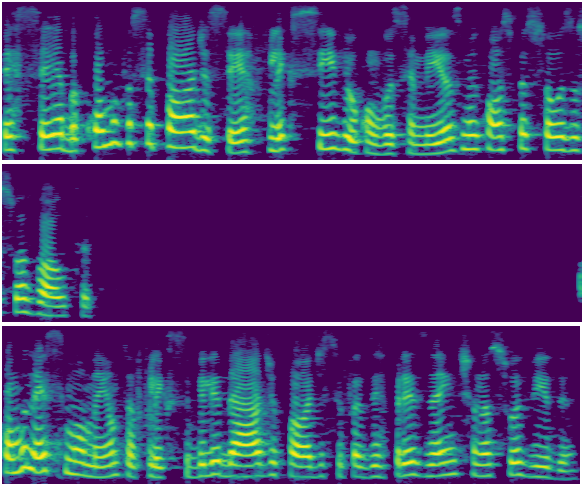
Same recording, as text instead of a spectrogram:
Perceba como você pode ser flexível com você mesmo e com as pessoas à sua volta. Como nesse momento a flexibilidade pode se fazer presente na sua vida.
